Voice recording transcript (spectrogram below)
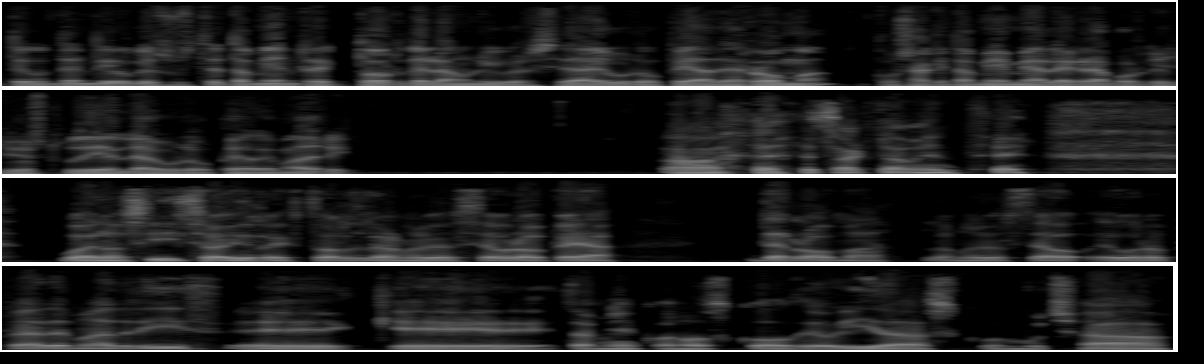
tengo entendido que es usted también rector de la Universidad Europea de Roma, cosa que también me alegra porque yo estudié en la Europea de Madrid. Ah, exactamente. Bueno, sí, soy rector de la Universidad Europea de Roma, la Universidad Europea de Madrid, eh, que también conozco de oídas con mucha,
